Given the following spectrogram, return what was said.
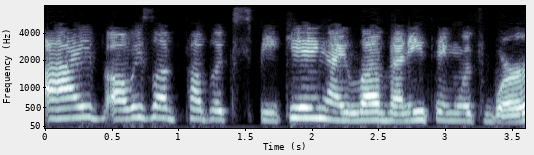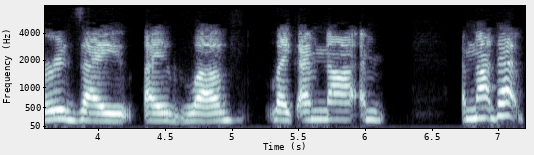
I've always loved public speaking. I love anything with words. I I love like I'm not I'm I'm not that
